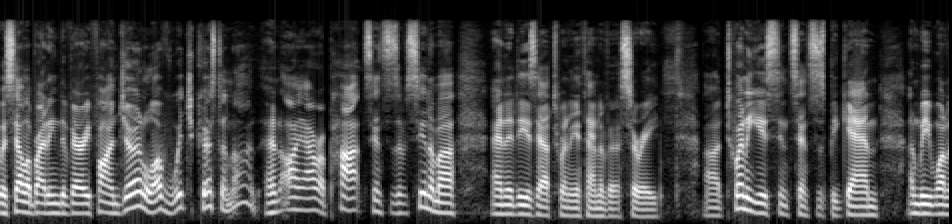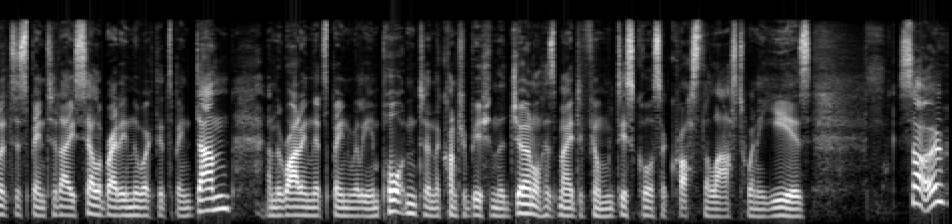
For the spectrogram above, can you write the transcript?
we're celebrating the very fine journal of which Kirsten Knight and I are a part, Senses of Cinema, and it is our 20th anniversary. Uh, 20 years since Senses began, and we wanted to spend today celebrating the work that's been done and the writing that's been really important and the contribution the journal has made to film discourse across the last 20 years. So,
